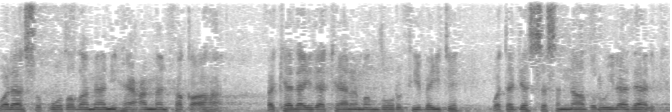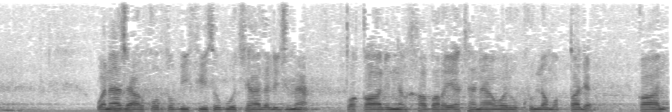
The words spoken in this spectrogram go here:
ولا سقوط ضمانها عمن فقأها فكذا إذا كان المنظور في بيته وتجسس الناظر إلى ذلك. ونازع القرطبي في ثبوت هذا الإجماع وقال إن الخبر يتناول كل مطلع. قال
